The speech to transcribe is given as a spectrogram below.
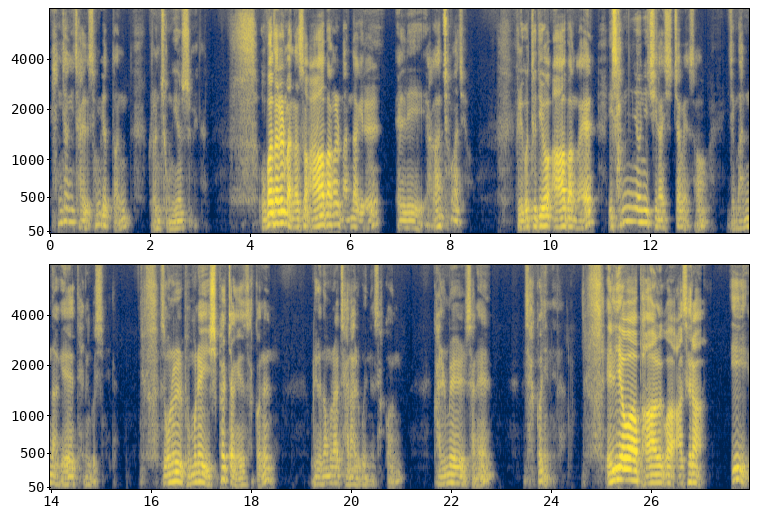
굉장히 잘 섬겼던 그런 종이었습니다. 오바다를 만나서 아방을 만나기를 엘리야가 청하죠. 그리고 드디어 아방과의 이 3년이 지난 시점에서 이제 만나게 되는 것입니다. 그래서 오늘 본문의 이 18장의 사건은 우리가 너무나 잘 알고 있는 사건, 갈멜산의 사건입니다. 엘리야와 바알과 아세라 이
